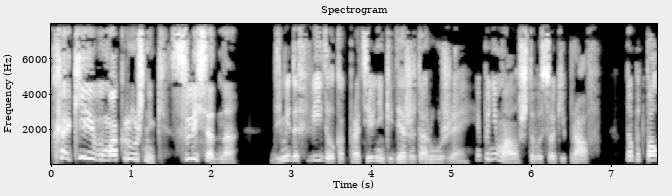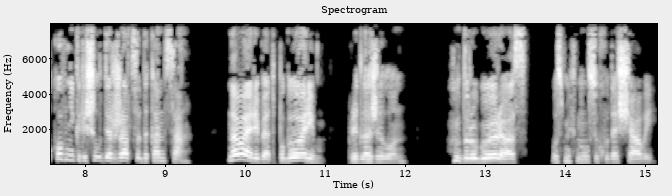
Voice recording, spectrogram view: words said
«Какие вы мокрушники! Слизь одна!» Демидов видел, как противники держат оружие, и понимал, что Высокий прав. Но подполковник решил держаться до конца. «Давай, ребят, поговорим», — предложил он. «В другой раз», — усмехнулся худощавый.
